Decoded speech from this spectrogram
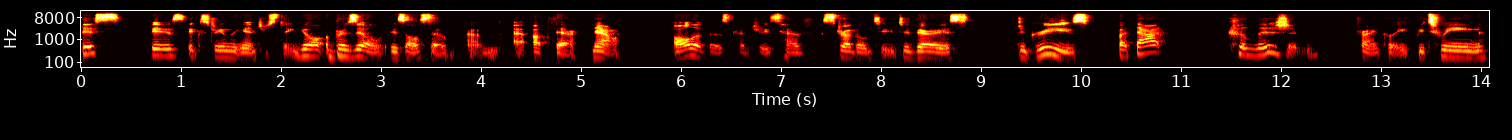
This is extremely interesting. You'll, Brazil is also um, up there. Now, all of those countries have struggled to to various degrees, but that collision, frankly, between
